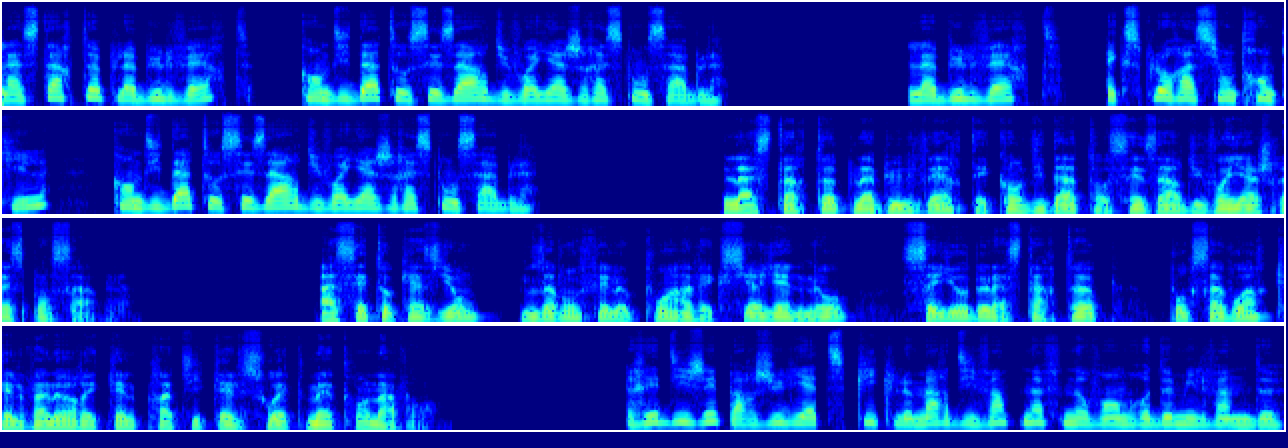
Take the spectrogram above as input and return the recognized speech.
La start-up La Bulle Verte, candidate au César du voyage responsable. La Bulle Verte, exploration tranquille, candidate au César du voyage responsable. La start-up La Bulle Verte est candidate au César du voyage responsable. À cette occasion, nous avons fait le point avec Cyrielle No, CEO de la start-up, pour savoir quelles valeurs et quelles pratiques elle souhaite mettre en avant. Rédigé par Juliette Spic le mardi 29 novembre 2022.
